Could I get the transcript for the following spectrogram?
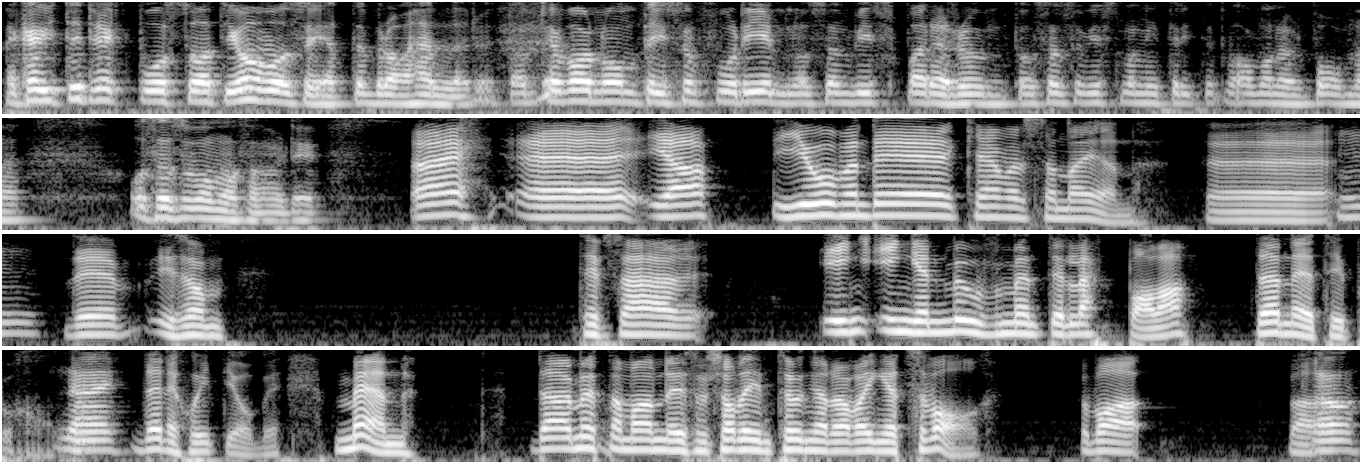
Jag kan ju inte direkt påstå att jag var så jättebra heller utan det var någonting som for in och sen vispade runt och sen så visste man inte riktigt vad man höll på med. Och sen så var man färdig. Nej, eh, ja. Jo men det kan jag väl känna igen. Eh, Mm. det är liksom... Typ så här... ing- ingen movement i läpparna. Den är typ... Nej. Den är skitjobbig. Men... Däremot när man liksom körde in tungan och det var inget svar. Då bara... Va, Ja,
